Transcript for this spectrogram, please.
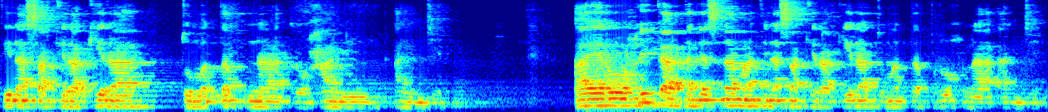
tina sakira-kira tumetepna ruhani anjeun ay ruhika tegasna mah tina sakira-kira tumetep ruhna anjeun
